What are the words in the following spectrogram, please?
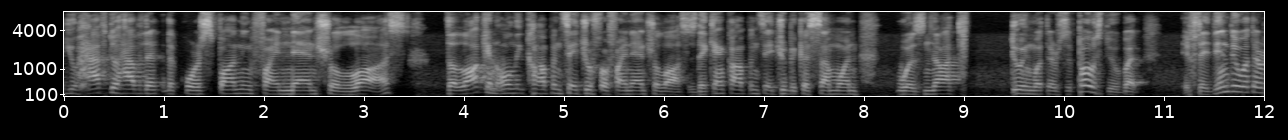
you have to have the, the corresponding financial loss the law can only compensate you for financial losses. They can't compensate you because someone was not doing what they're supposed to. But If they didn't do what they were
